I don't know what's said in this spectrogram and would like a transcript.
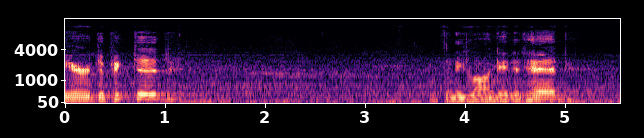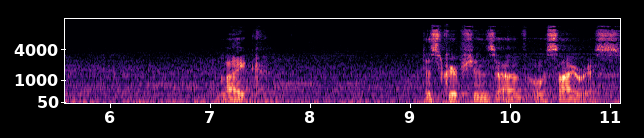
Here depicted with an elongated head, like descriptions of Osiris.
